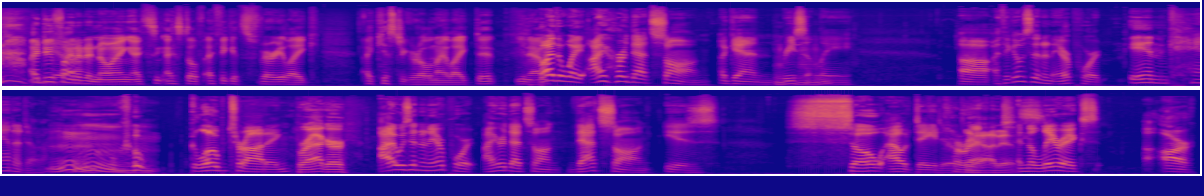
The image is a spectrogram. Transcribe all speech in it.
I do find it annoying. I think I still I think it's very like I kissed a girl and I liked it. You know. By the way, I heard that song again Mm-hmm. recently. Uh, I think I was in an airport in Canada, Mm. globe trotting. Bragger. I was in an airport. I heard that song. That song is so outdated. Correct. Yeah, it is. And the lyrics are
